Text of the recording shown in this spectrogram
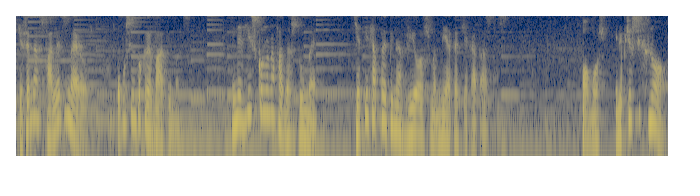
και σε ένα ασφαλές μέρος όπως είναι το κρεβάτι μας είναι δύσκολο να φανταστούμε γιατί θα πρέπει να βιώσουμε μια τέτοια κατάσταση. Όμως είναι πιο συχνό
